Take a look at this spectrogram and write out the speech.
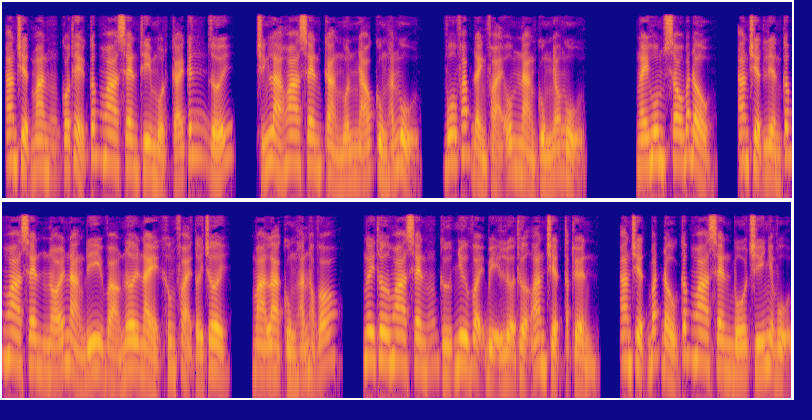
An Triệt Man có thể cấp hoa sen thi một cái kết giới, chính là hoa sen càng muốn nháo cùng hắn ngủ, vô pháp đành phải ôm nàng cùng nhau ngủ. Ngày hôm sau bắt đầu, An Triệt liền cấp hoa sen nói nàng đi vào nơi này không phải tới chơi, mà là cùng hắn học võ. Ngây thơ hoa sen cứ như vậy bị lừa thượng An Triệt tặc thuyền. An Triệt bắt đầu cấp hoa sen bố trí nhiệm vụ,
